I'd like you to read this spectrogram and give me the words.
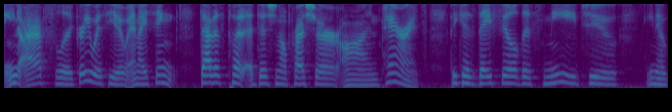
you know, I absolutely agree with you. And I think that has put additional pressure on parents because they feel this need to, you know,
